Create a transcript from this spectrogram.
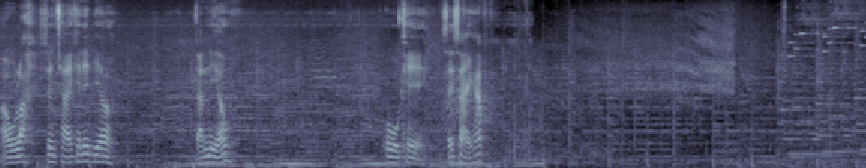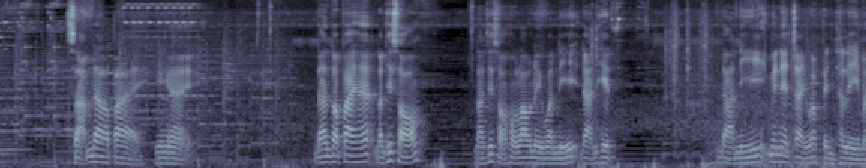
เอาละเส้นชัยแค่นิดเดียว กันเหนียว โอเค ใส่ๆครับ สามดาวไปง่ายๆด่านต่อไปฮะด่านที่สองด่านที่สองของเราในวันนี้ด่านเห็ดด่านนี้ไม่แน่ใจว่าเป็นทะเลไหม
